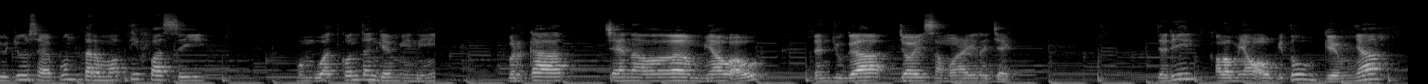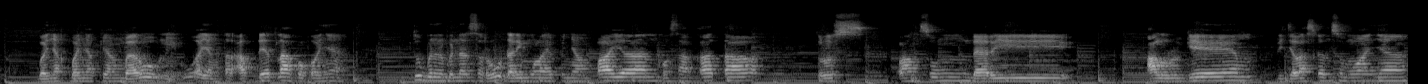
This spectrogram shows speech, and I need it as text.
Jujur saya pun termotivasi membuat konten game ini berkat channel Miao Au dan juga Joy Samurai Reject. Jadi kalau Miao Au itu gamenya banyak-banyak yang baru nih, wah yang terupdate lah pokoknya itu benar-benar seru dari mulai penyampaian kosakata terus langsung dari alur game dijelaskan semuanya.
